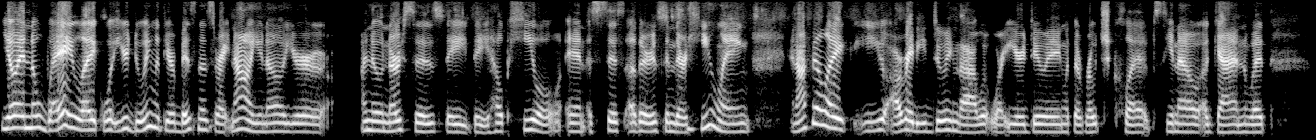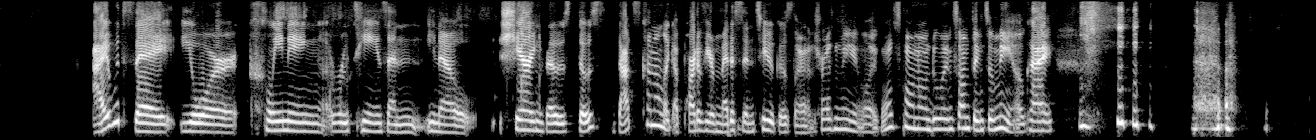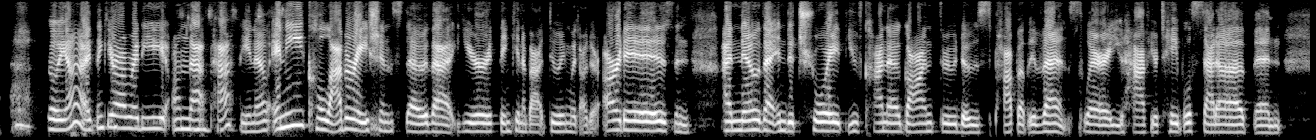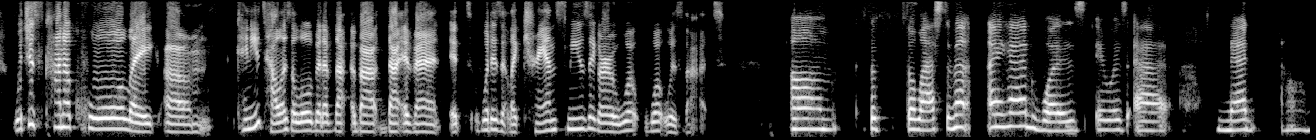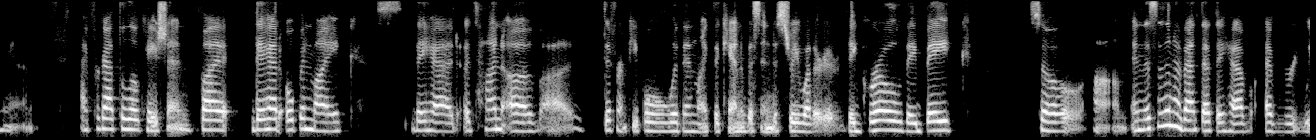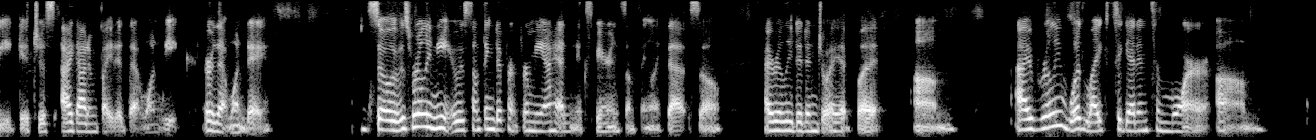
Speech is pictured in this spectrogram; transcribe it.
Yo, in a way, like what you're doing with your business right now, you know, you're I know nurses they they help heal and assist others in their healing. And I feel like you already doing that with what you're doing with the roach clips, you know, again with I would say your cleaning routines and, you know, sharing those those that's kind of like a part of your medicine too because like trust me like what's going on doing something to me okay? So yeah i think you're already on that path you know? Any collaborations though that you're thinking about doing with other artists? And i know that in detroit you've kind of gone through those pop-up events where you have your table set up and which is kind of cool like um can you tell us a little bit of that about that event? It's what is it like trance music or what what was that? Um the the last event i had was it was at ned oh man i forgot the location but they had open mic. They had a ton of uh, different people within like the cannabis industry whether they grow they bake so, um, and this is an event that they have every week. It just, I got invited that one week or that one day. So it was really neat. It was something different for me. I hadn't experienced something like that. So I really did enjoy it. But um, I really would like to get into more um,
